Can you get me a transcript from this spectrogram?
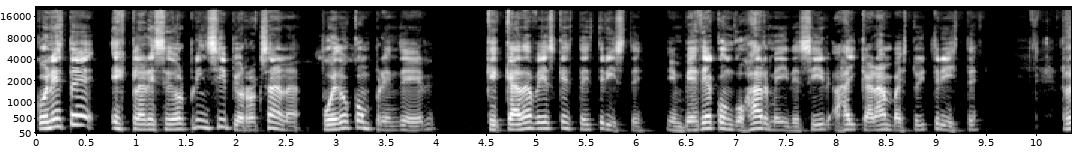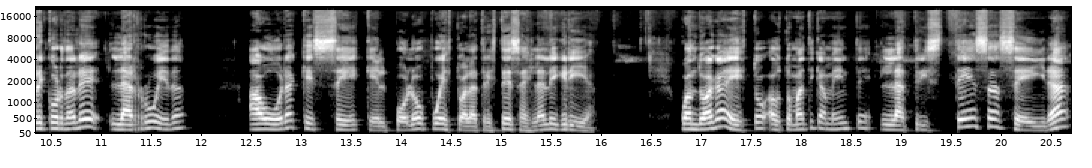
Con este esclarecedor principio, Roxana, puedo comprender que cada vez que esté triste, en vez de acongojarme y decir, ay caramba, estoy triste, recordaré la rueda ahora que sé que el polo opuesto a la tristeza es la alegría. Cuando haga esto, automáticamente la tristeza se irá,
